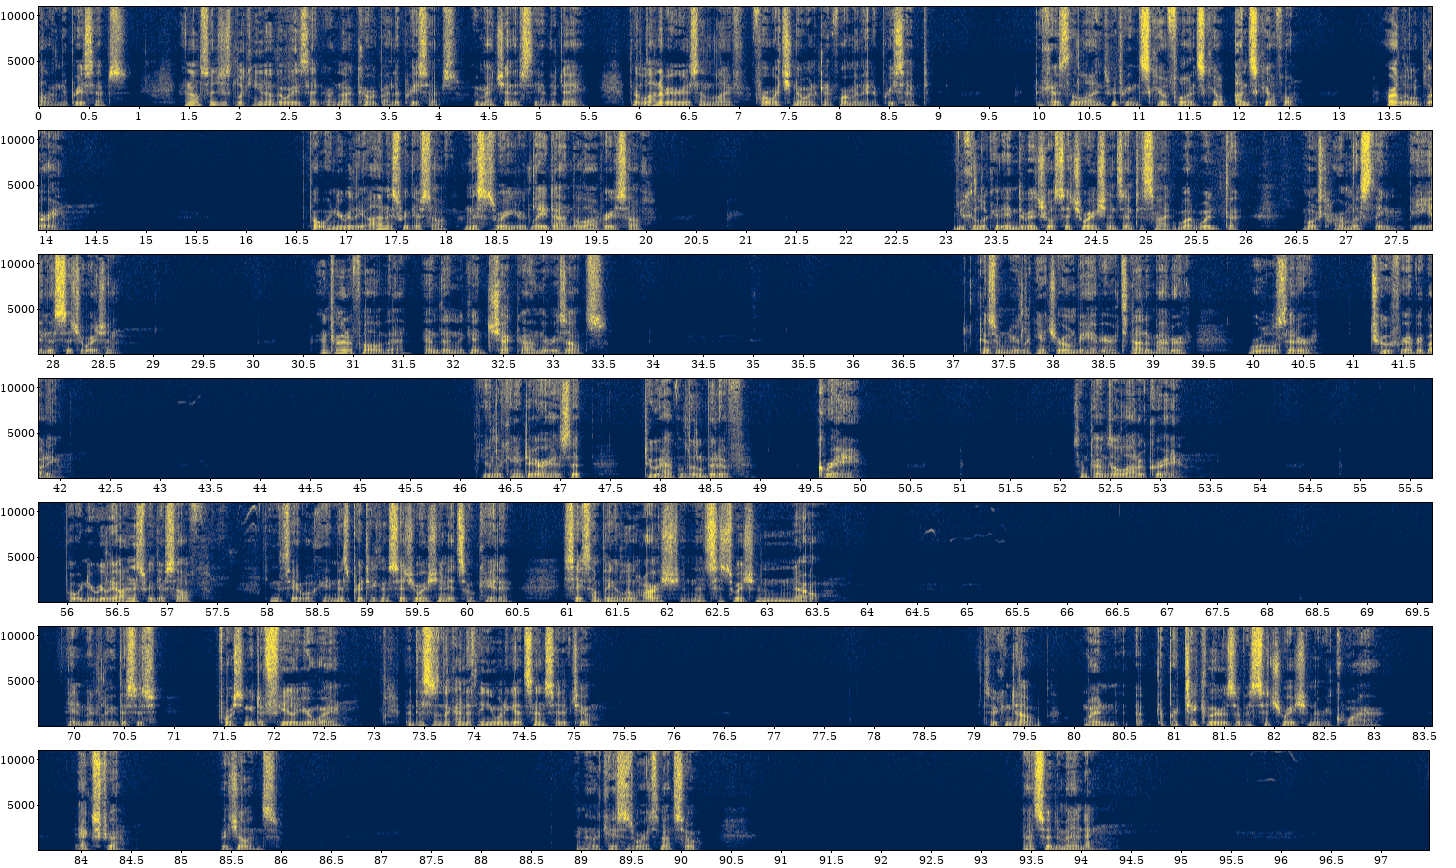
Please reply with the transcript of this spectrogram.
following the precepts, and also just looking in other ways that are not covered by the precepts. We mentioned this the other day. There are a lot of areas in life for which no one can formulate a precept, because the lines between skillful and skill unskillful are a little blurry. But when you're really honest with yourself, and this is where you lay down the law for yourself, you can look at individual situations and decide what would the most harmless thing be in this situation and try to follow that, and then again check on the results. Because when you're looking at your own behavior, it's not a matter of rules that are true for everybody. You're looking into areas that do have a little bit of gray, sometimes a lot of gray. But when you're really honest with yourself, you can say, okay, in this particular situation, it's okay to say something a little harsh. In that situation, no. Admittedly, this is forcing you to feel your way, but this is the kind of thing you want to get sensitive to. So you can tell when the particulars of a situation require extra vigilance. In other cases where it's not so not so demanding.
